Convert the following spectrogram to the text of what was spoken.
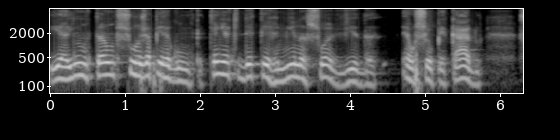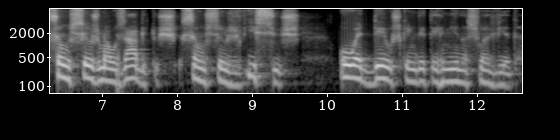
E aí então surge a pergunta: quem é que determina a sua vida? É o seu pecado? São os seus maus hábitos? São os seus vícios? Ou é Deus quem determina a sua vida?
